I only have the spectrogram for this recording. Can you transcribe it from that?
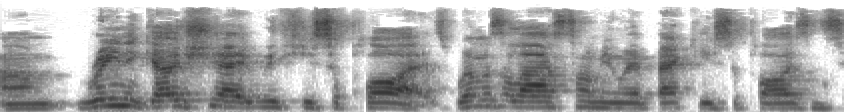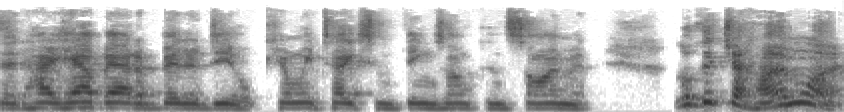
Um, renegotiate with your suppliers. When was the last time you went back to your suppliers and said, "Hey, how about a better deal? Can we take some things on consignment?" Look at your home loan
